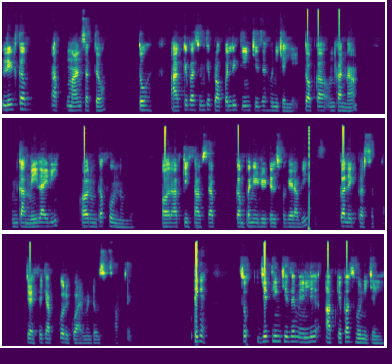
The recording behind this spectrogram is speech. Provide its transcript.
लीड का आप मान सकते हो तो आपके पास उनके प्रॉपरली तीन चीज़ें होनी चाहिए एक तो आपका उनका नाम उनका मेल आईडी और उनका फ़ोन नंबर और आपके हिसाब से आप कंपनी डिटेल्स वगैरह भी कलेक्ट कर सकता हूँ, जैसे कि आपको रिक्वायरमेंट है उस हिसाब से। ठीक है? सो ये तीन चीज़ें मेनली आपके पास होनी चाहिए।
